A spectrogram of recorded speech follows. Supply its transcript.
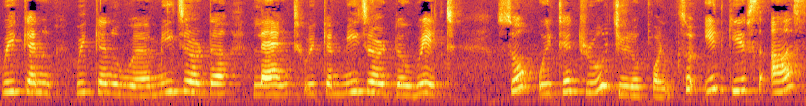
We can we can uh, measure the length we can measure the weight so with a true zero point. So it gives us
